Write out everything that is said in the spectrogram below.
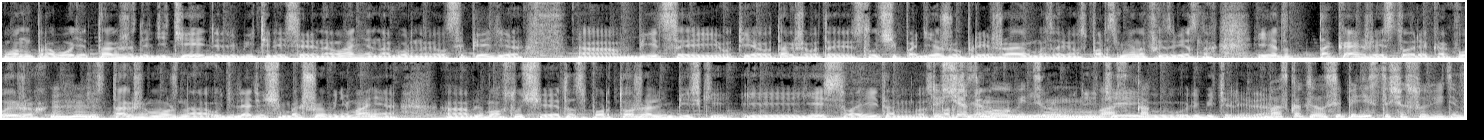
он проводит также для детей, для любителей соревнования на горном велосипеде э, в Бице. И вот я его также в этом случае поддерживаю, приезжаю, мы зовем спортсменов известных. И это такая же история, как в лыжах. Mm-hmm. Здесь также можно уделять очень большое внимание. Э, в любом случае, этот спорт тоже олимпийский и есть свои там То спортсмены, мы увидим у детей, как, у любителей. Да. Вас как велосипедиста сейчас увидим?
